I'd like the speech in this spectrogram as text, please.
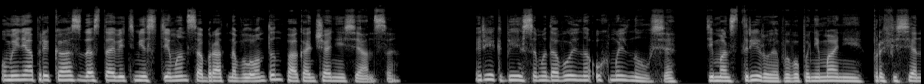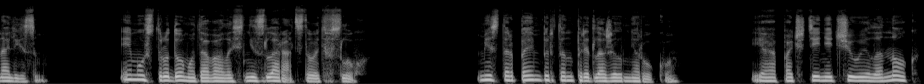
У меня приказ доставить мисс Тиммонс обратно в Лондон по окончании сеанса». Ригби самодовольно ухмыльнулся, демонстрируя в его понимании профессионализм. Ему с трудом удавалось не злорадствовать вслух. Мистер Пембертон предложил мне руку. Я почти не чуяла ног,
